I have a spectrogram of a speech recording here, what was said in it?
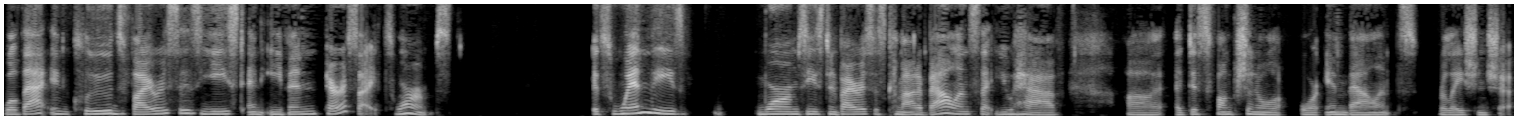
Well, that includes viruses, yeast, and even parasites, worms. It's when these worms, yeast, and viruses come out of balance that you have uh, a dysfunctional or imbalance relationship.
